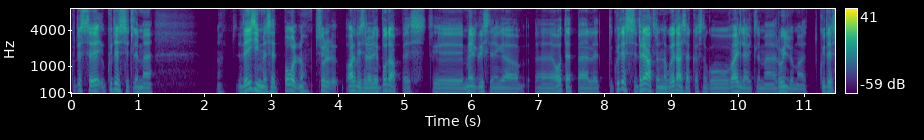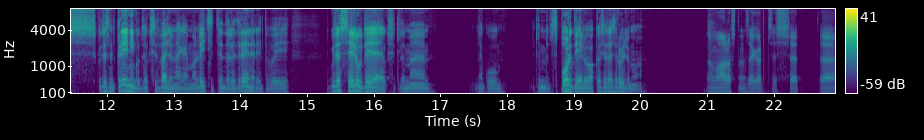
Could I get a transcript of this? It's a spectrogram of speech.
kuidas see, kuidas ütleme, noh, need esimesed pool, noh, sul, Arvisel oli Budapest, meil Kristjaniga äh, Otepääl, et kuidas see triatlon nagu edasi hakkas nagu välja, ütleme, rulluma, et kuidas, kuidas need treeningud hakkasid välja nägema, leidsite endale treenerid või kuidas see elu teie jaoks, ütleme, nagu ütleme, spordielu hakkas edasi rulluma? No ma alustan seekord siis, et äh,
